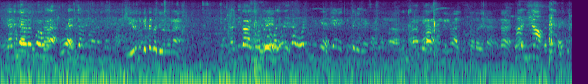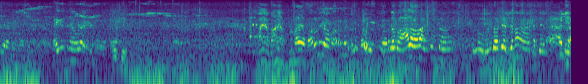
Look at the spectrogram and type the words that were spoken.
இங்க அடிச்சு அனுப்பு அவங்கள. இங்க அடிச்சு வரலையா, வரல. ஆளை வர அடிச்சு ஒரு ரெண்டு வாட்டி அடிச்சேன்னா கசி அடியா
